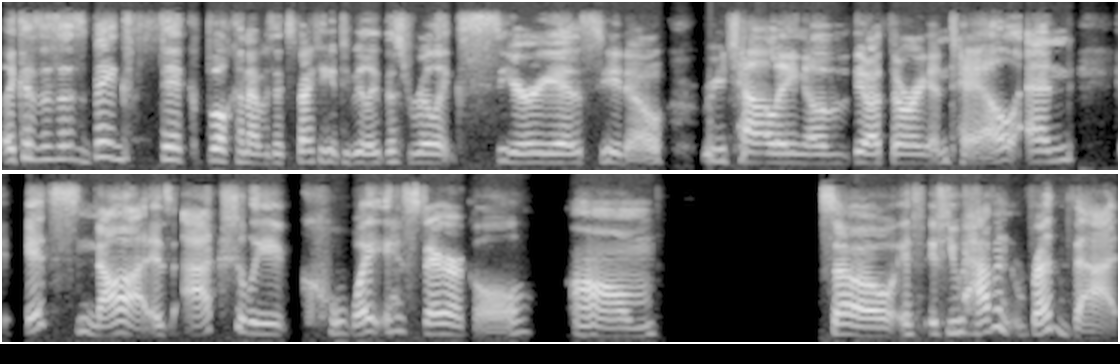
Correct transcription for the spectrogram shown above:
Like because it's this big thick book and i was expecting it to be like this real like serious you know retelling of the arthurian tale and it's not. It's actually quite hysterical. Um so if, if you haven't read that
